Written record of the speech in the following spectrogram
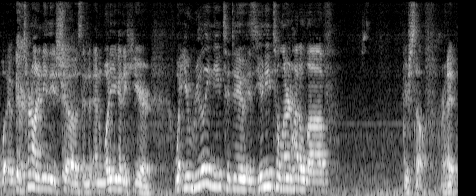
You turn on any of these shows, and, and what are you going to hear? What you really need to do is you need to learn how to love yourself, right?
